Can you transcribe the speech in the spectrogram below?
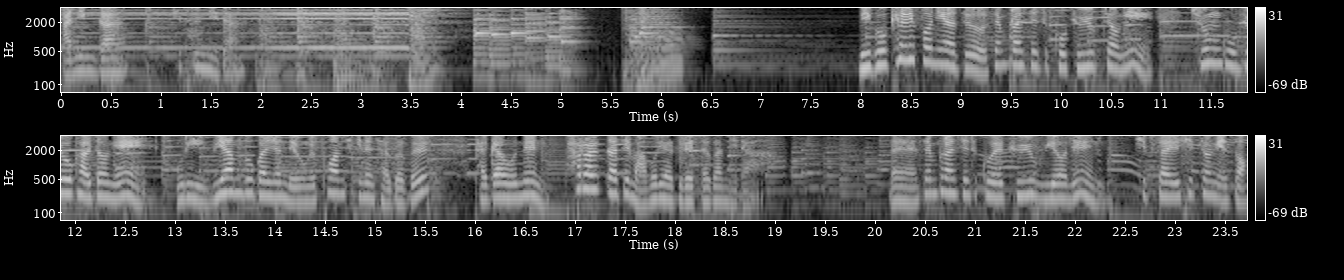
아닌가 싶습니다. 미국 캘리포니아주 샌프란시스코 교육청이 중고교 과정에 우리 위안부 관련 내용을 포함시키는 작업을 다가오는 8월까지 마무리하기로 했다고 합니다. 네, 샌프란시스코의 교육위원은 14일 시청에서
